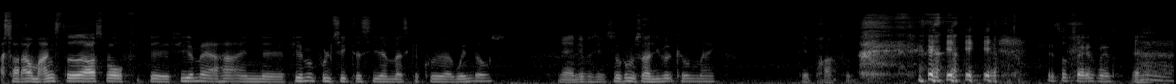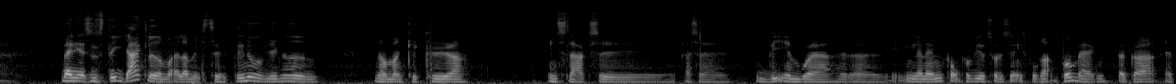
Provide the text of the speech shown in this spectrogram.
Og så er der jo mange steder også, hvor øh, firmaer har en øh, firmapolitik, der siger, at man skal køre Windows. Ja, lige præcis. Nu kan man så alligevel købe en Mac. Det er pragtfuldt. det er totalt fedt. Ja. Men jeg synes, det jeg glæder mig allermest til, det er nu i virkeligheden, når man kan køre en slags øh, altså VMware eller en eller anden form for virtualiseringsprogram på Mac'en, der gør, at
